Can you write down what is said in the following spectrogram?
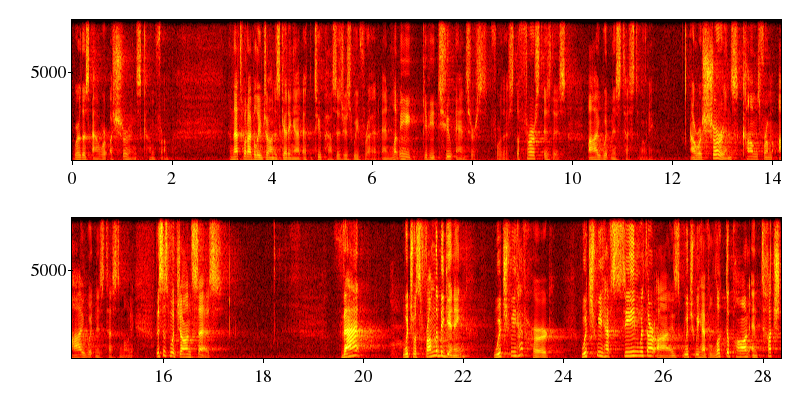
Where does our assurance come from? And that's what I believe John is getting at at the two passages we've read. And let me give you two answers for this. The first is this eyewitness testimony. Our assurance comes from eyewitness testimony. This is what John says That which was from the beginning, which we have heard, which we have seen with our eyes, which we have looked upon and touched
